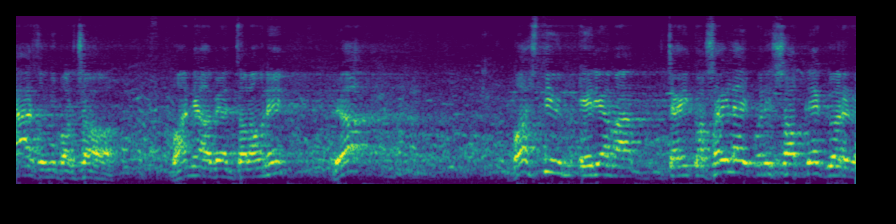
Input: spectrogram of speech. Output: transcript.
राज हुनुपर्छ। भन्ने अभियान चलाउने र बस्ती एरियामा चाहिँ कसैलाई पनि सब्जेक्ट गरेर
